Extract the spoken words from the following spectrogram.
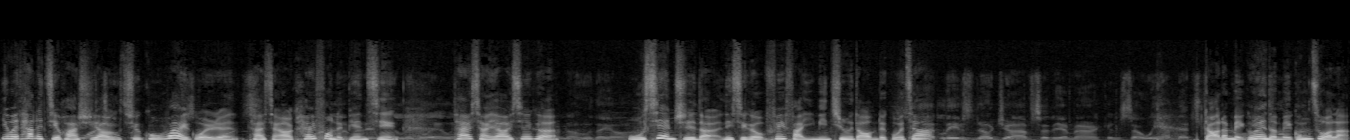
因为他的计划是要去雇外国人，他想要开放的边境，他还想要一些个。无限制的那些个非法移民进入到我们的国家，搞得美国人都没工作了。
